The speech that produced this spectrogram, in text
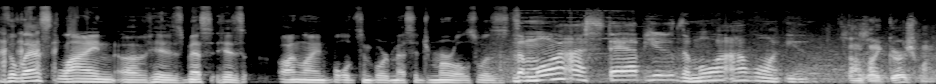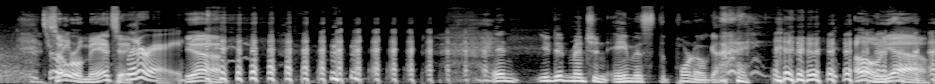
the last line of his mess his online bulletin board message Merle's was The more I stab you, the more I want you. Sounds like Gershwin. so romantic, literary. Yeah. and you did mention Amos the porno guy. oh yeah.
